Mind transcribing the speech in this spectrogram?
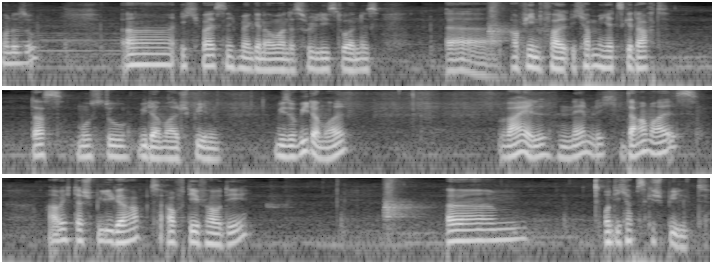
oder so. Äh, ich weiß nicht mehr genau, wann das released worden ist. Äh, auf jeden Fall, ich habe mir jetzt gedacht, das musst du wieder mal spielen. Wieso wieder mal? Weil, nämlich damals habe ich das Spiel gehabt auf DVD. Ähm, und ich habe es gespielt.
